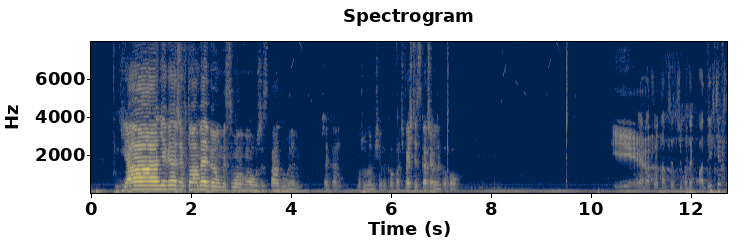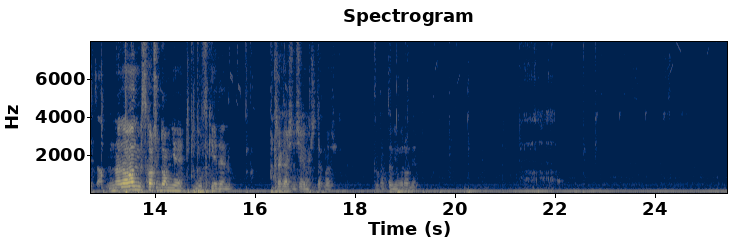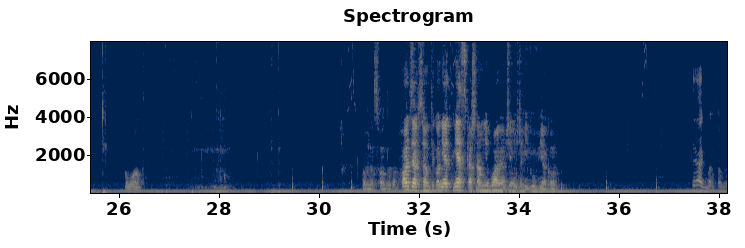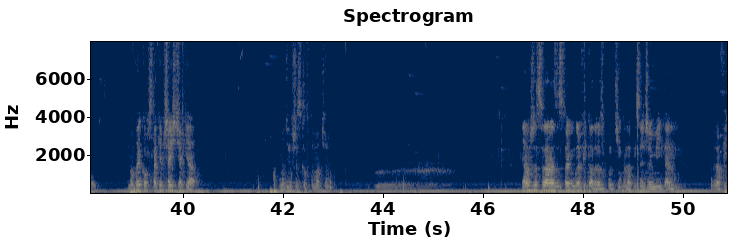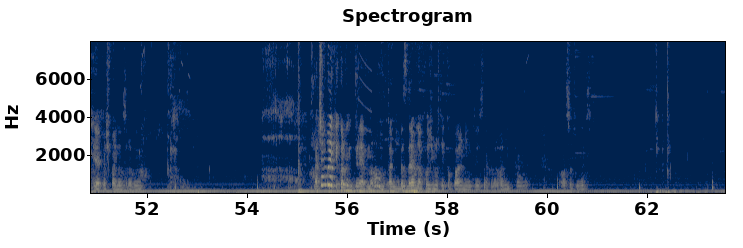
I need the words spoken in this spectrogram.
Ja nie wierzę w tą amebę umysłową, że spadłem. Czekaj, może uda mi się wykopać. Weź ty skacz, ja będę kopał. Nie no co, tam przez przypadek wpadliście czy co? No, no on skoczył do mnie. Mózg jeden. Czekaj, się do ciebie muszę tepnąć. No tak to nie wyrobię. Ała. Dobra, schodzę tam. Chodź Zepson, tylko nie, nie skacz na mnie, błagam się, już taki głupi jak on. To jak mam tam wejść? No wykop z takie przejście jak ja. Będzie wszystko w temacie. Ja muszę zaraz ze swojego grafika od razu po odcinku napisać, że mi ten grafikę jakoś fajną zrobił. Macie w ogóle jakiekolwiek drewno? No, tak bez drewna wchodzimy do tej kopalni i to jest taka trochę lipka, nie? O, co tu jest?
